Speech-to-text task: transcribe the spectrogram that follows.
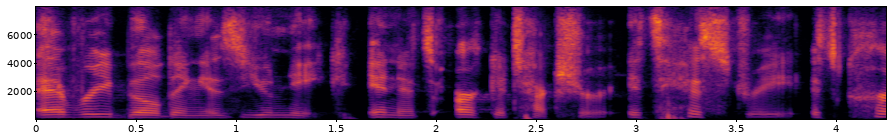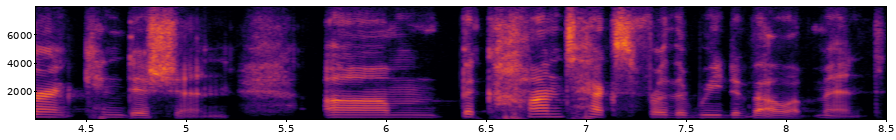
every building is unique in its architecture, its history, its current condition, um, the context for the redevelopment,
